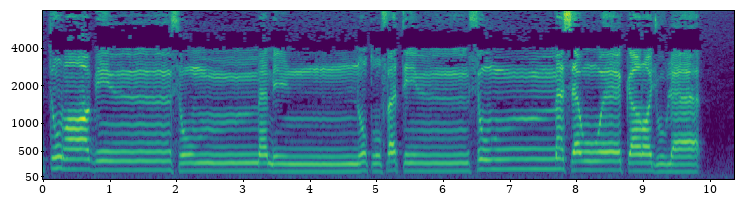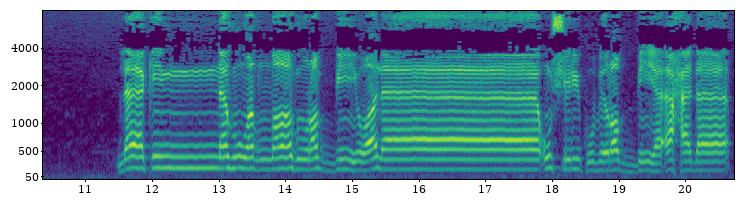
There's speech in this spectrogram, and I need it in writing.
تراب ثم من نطفة ثم سواك رجلا. لكن هو الله ربي ولا أشرك بربي أحدا.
